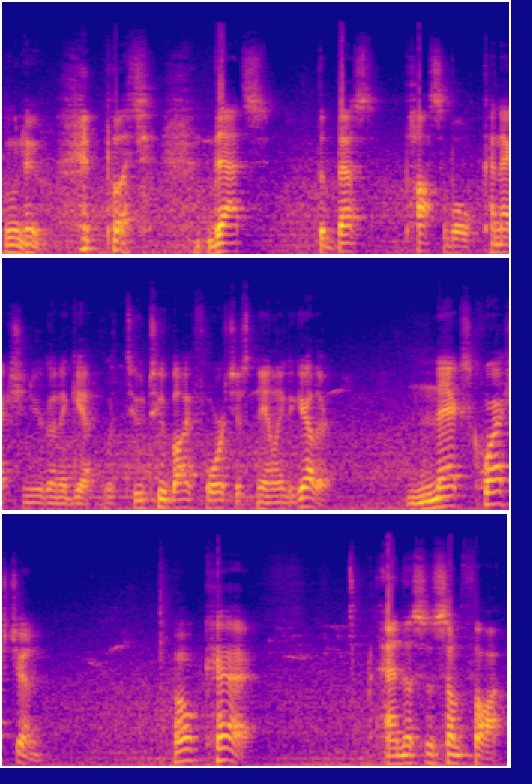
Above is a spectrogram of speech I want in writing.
Who knew? But that's the best possible connection you're going to get with two 2x4s just nailing together. Next question Okay, and this is some thought.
